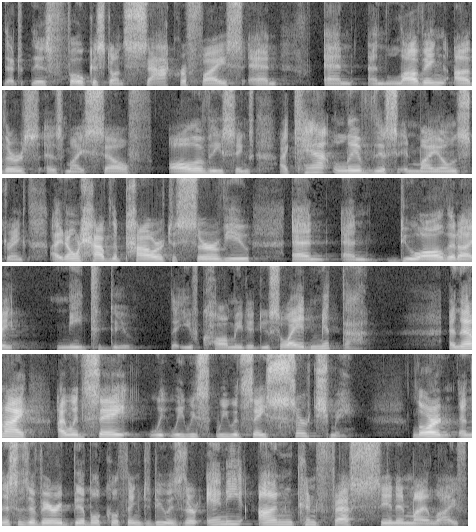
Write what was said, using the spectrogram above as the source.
that is focused on sacrifice and and, and loving others as myself, all of these things. I can't live this in my own strength. I don't have the power to serve you and, and do all that I need to do, that you've called me to do. So I admit that. And then I, I would say, we, we, we would say, search me. Lord, and this is a very biblical thing to do. Is there any unconfessed sin in my life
